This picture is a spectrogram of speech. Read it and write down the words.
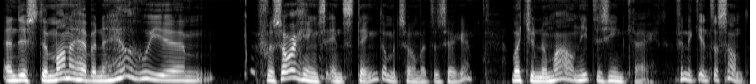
En dus de mannen hebben een heel goede um, verzorgingsinstinct, om het zo maar te zeggen. Wat je normaal niet te zien krijgt. Vind ik interessant.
